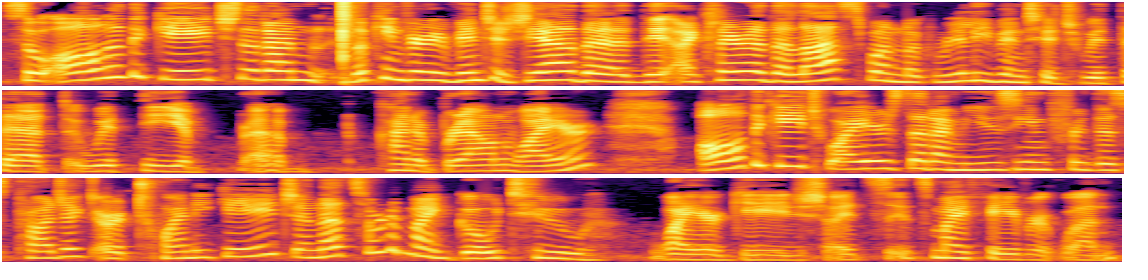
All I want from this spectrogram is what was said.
So all of the gauge that I'm looking very vintage. Yeah, the the Iclara, the last one looked really vintage with that with the uh, kind of brown wire. All the gauge wires that I'm using for this project are 20 gauge, and that's sort of my go-to wire gauge. It's it's my favorite one.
